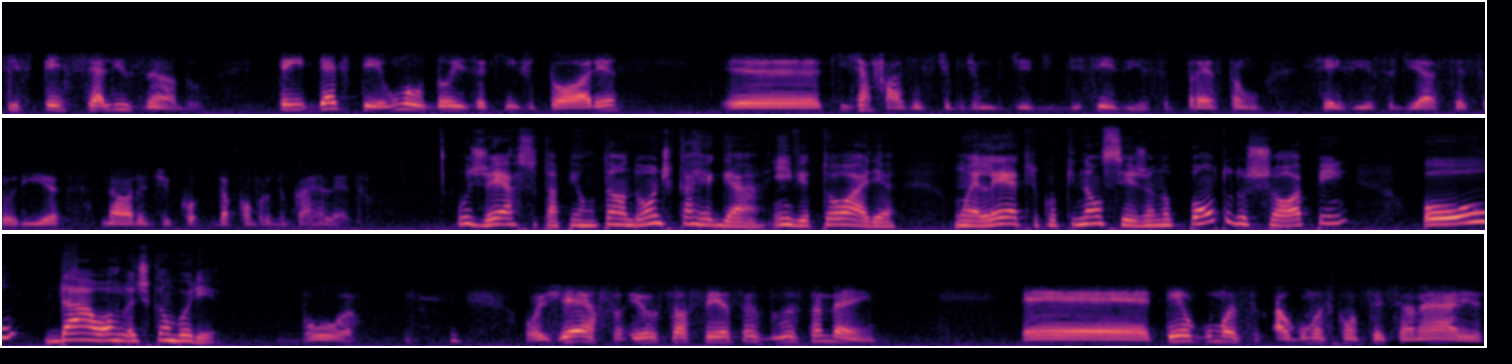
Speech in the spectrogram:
se especializando. Tem, deve ter um ou dois aqui em Vitória eh, que já fazem esse tipo de, de, de serviço, prestam serviço de assessoria na hora de, da compra de um carro elétrico. O Gerson está perguntando onde carregar em Vitória um elétrico que não seja no ponto do shopping ou da Orla de Cambori. Boa. Ô Gerson, eu só sei essas duas também. É, tem algumas, algumas concessionárias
